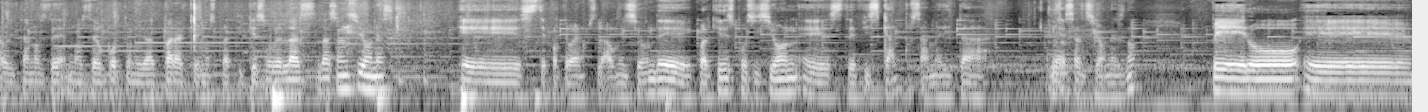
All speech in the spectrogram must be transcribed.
ahorita nos dé nos dé oportunidad para que nos platique sobre las, las sanciones, este, porque bueno, pues la omisión de cualquier disposición este, fiscal pues amerita esas sanciones, ¿no? Pero eh,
